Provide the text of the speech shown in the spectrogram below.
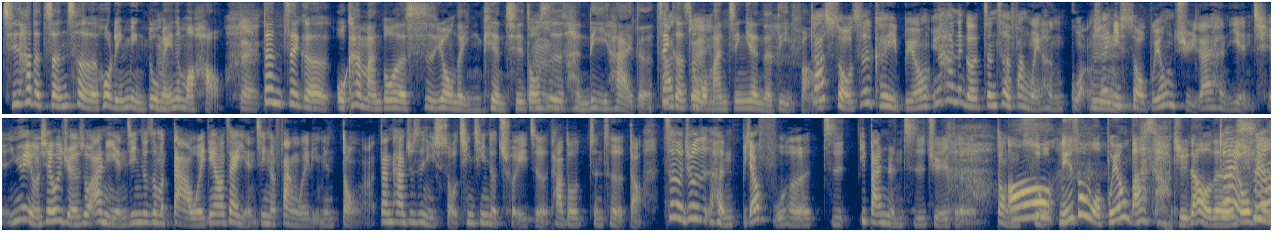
其实它的侦测或灵敏度没那么好，嗯、对。但这个我看蛮多的试用的影片，其实都是很厉害的。嗯、这个是我蛮惊艳的地方。它手是可以不用，因为它那个侦测范围很广，嗯、所以你手不用举在很眼前。因为有些会觉得说啊，你眼睛就这么大，我一定要在眼睛的范围里面动啊。但它就是你手轻轻的垂着，它都侦测得到。这个就是很比较符合直一般人直觉的动作。哦、你是说我不用把手举到我的对，我不用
